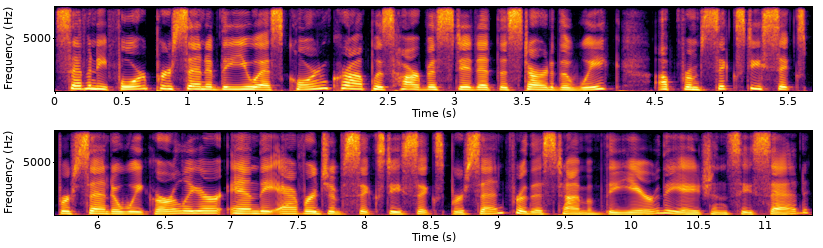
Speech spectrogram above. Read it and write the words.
74% of the U.S. corn crop was harvested at the start of the week, up from 66% a week earlier and the average of 66% for this time of the year, the agency said.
